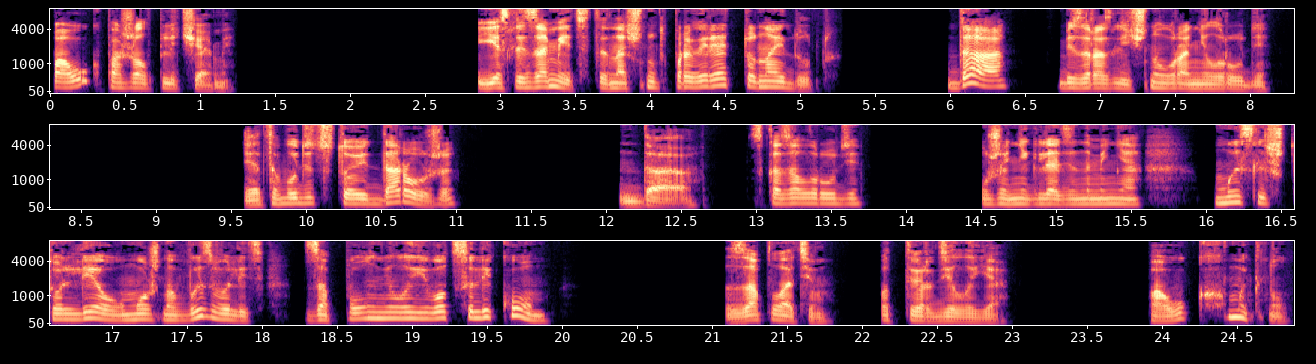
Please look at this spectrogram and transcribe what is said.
Паук пожал плечами. «Если заметят и начнут проверять, то найдут». «Да», — безразлично уронил Руди. «Это будет стоить дороже». «Да», — сказал Руди уже не глядя на меня, мысль, что Лео можно вызволить, заполнила его целиком. «Заплатим», — подтвердила я. Паук хмыкнул.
